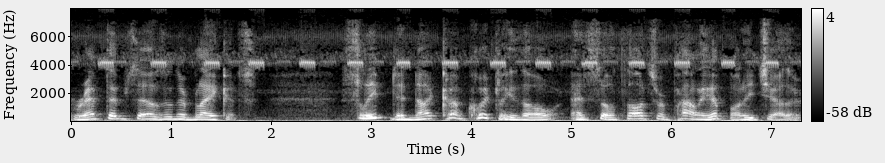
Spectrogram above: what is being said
wrapped themselves in their blankets. Sleep did not come quickly, though, and so thoughts were piling up on each other.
